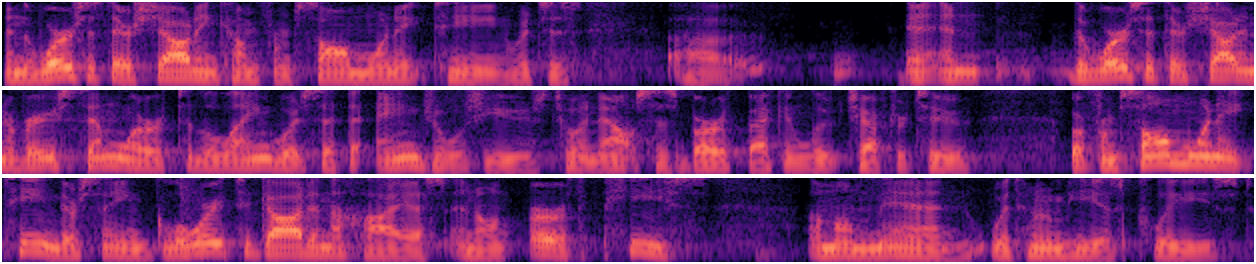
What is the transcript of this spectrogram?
And the words that they're shouting come from Psalm 118, which is, uh, and, and the words that they're shouting are very similar to the language that the angels used to announce his birth back in Luke chapter 2. But from Psalm 118, they're saying, Glory to God in the highest, and on earth peace among men with whom he is pleased.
